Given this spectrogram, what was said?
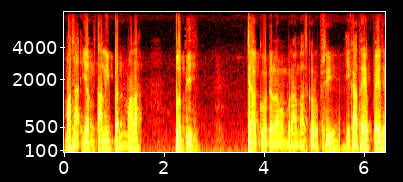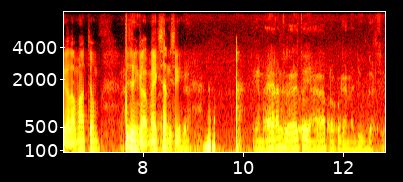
masa yang Taliban malah lebih jago dalam memberantas korupsi? Iktp segala macam itu jadi nggak make sense sih. ya makanya kan sebenarnya itu ya propaganda juga sih.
